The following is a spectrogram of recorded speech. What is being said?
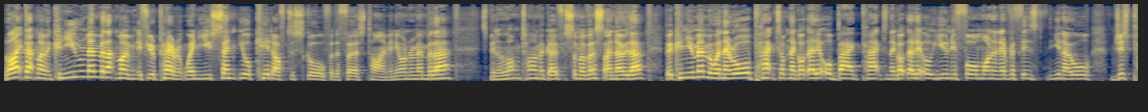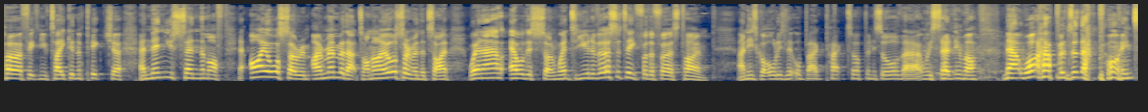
Like that moment. Can you remember that moment if you're a parent when you sent your kid off to school for the first time? Anyone remember that? It's been a long time ago for some of us, I know that. But can you remember when they're all packed up and they got their little bag packed and they got their little uniform on and everything's, you know, all just perfect and you've taken the picture and then you send them off. Now, I also rem- I remember that time and I also remember the time when our eldest son went to university for the first time and he's got all his little bag packed up and it's all that and we sent him off. Now what happens at that point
